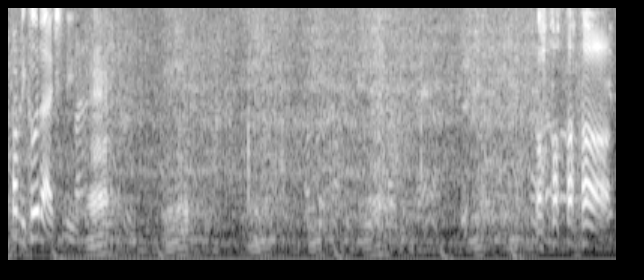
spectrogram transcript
Probably could actually.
